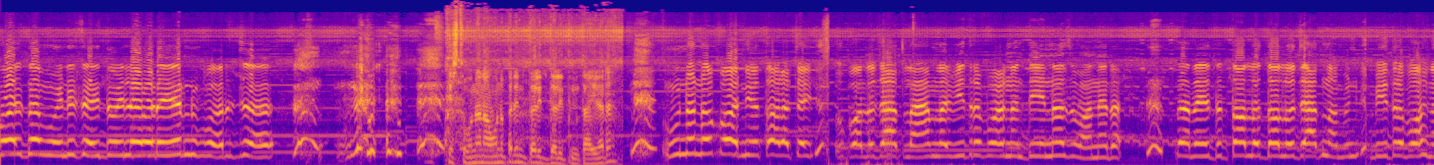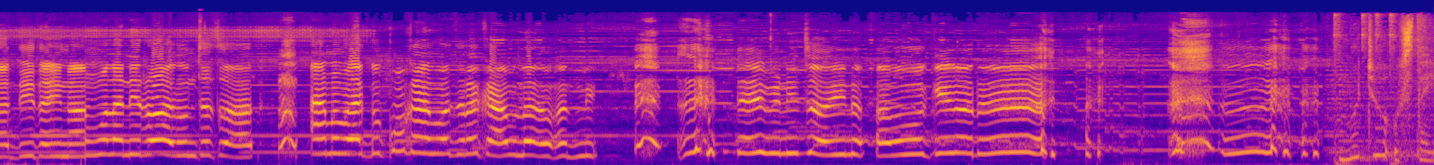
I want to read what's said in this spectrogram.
बस्दा मैले चाहिँ दैलाबाट हेर्नुपर्छ। त्यस्तो हुन नहुनु पनि दलित दलित त होइन र? हुन नपर्ने हो तर चाहिँ उपल्लो जातलाई हामीलाई भित्र बस्न दिएनस् भनेर। तर यता तल्लो तल्लो जातमा पनि भित्र बस्न दिँदैन। मलाई नि रहर हुन्छ सर। आमा बाबाको को कहाँ बसेर खाउला भन्ने। त्यही पनि छैन। अब म के गरौँ? मुटु उस्तै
